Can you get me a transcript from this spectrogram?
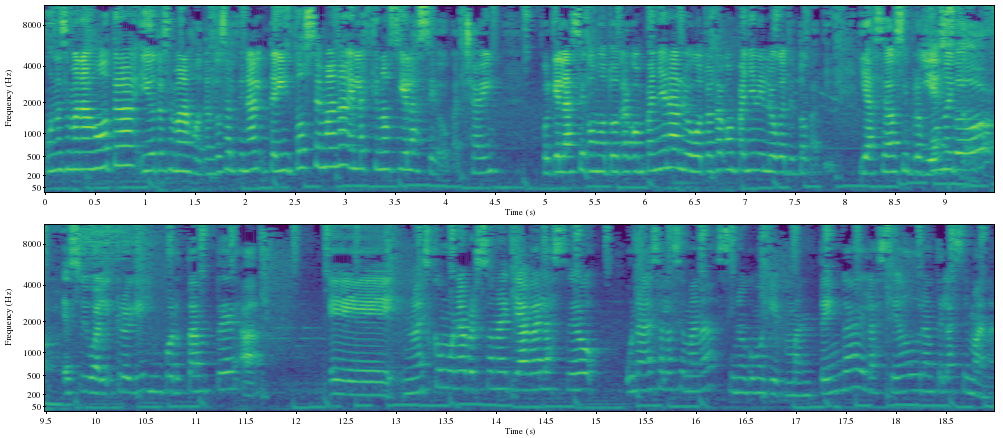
una semana es otra y otra semana es otra. Entonces al final tenéis dos semanas en las que no hacía el aseo, ¿cachai? Porque la hace como tu otra compañera, luego tu otra compañera y luego te toca a ti. Y aseo así Y profundo y, todo. eso, igual creo que es importante. Ah, eh, no es como una persona que haga el aseo una vez a la semana, sino como que mantenga el aseo durante la semana.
